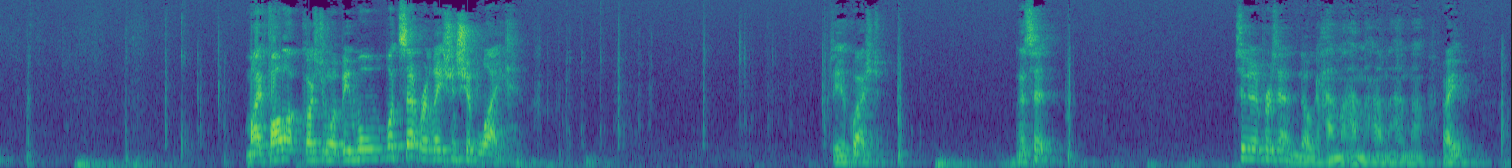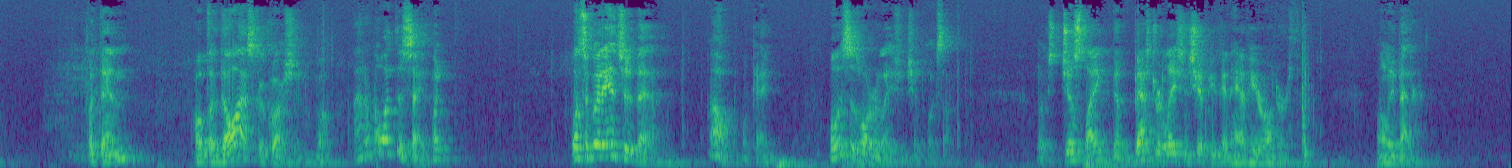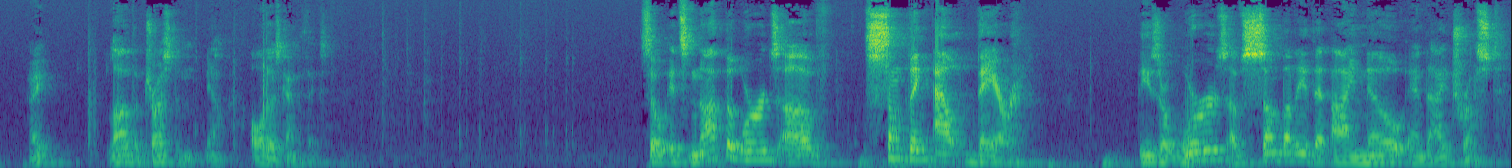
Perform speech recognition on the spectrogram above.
my follow up question would be well, what's that relationship like? See a question. That's it. See that person? No, hum, hum, hum, hum, hum, right? But then, hopefully, they'll ask a question. Well, I don't know what to say. What, what's a good answer to that? Oh, okay. Well, this is what a relationship looks like. Looks just like the best relationship you can have here on earth, only better. Right? Love and trust and you know all those kind of things. So it's not the words of something out there. These are words of somebody that I know and I trust.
